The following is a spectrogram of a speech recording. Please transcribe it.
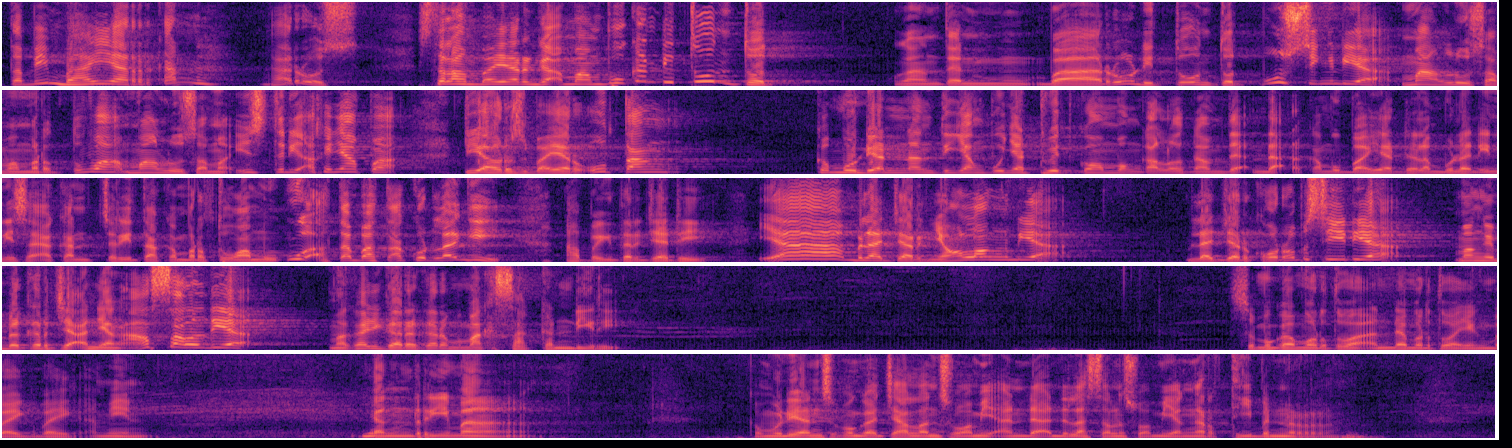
Tapi bayar kan harus. Setelah bayar nggak mampu kan dituntut pengantin baru dituntut pusing dia. Malu sama mertua malu sama istri. Akhirnya apa? Dia harus bayar utang. Kemudian nanti yang punya duit ngomong kalau tidak kamu bayar dalam bulan ini saya akan cerita ke mertuamu. Wah tambah takut lagi. Apa yang terjadi? Ya belajar nyolong dia. Belajar korupsi dia. Mengambil kerjaan yang asal dia. Makanya gara-gara memaksakan diri. Semoga mertua anda mertua yang baik-baik. Amin. Yang nerima Kemudian semoga calon suami Anda adalah calon suami yang ngerti benar.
